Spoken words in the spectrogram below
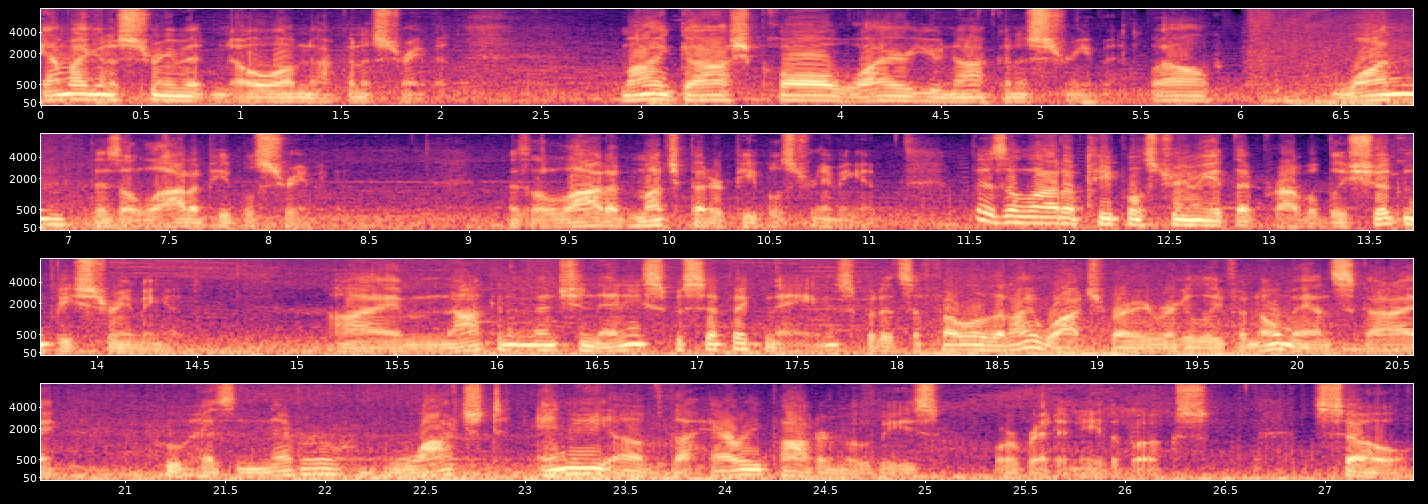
Am I going to stream it? No, I'm not going to stream it. My gosh, Paul, why are you not going to stream it? Well, one, there's a lot of people streaming it. There's a lot of much better people streaming it. There's a lot of people streaming it that probably shouldn't be streaming it. I'm not going to mention any specific names, but it's a fellow that I watch very regularly for No Man's Sky who has never watched any of the Harry Potter movies or read any of the books. So,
